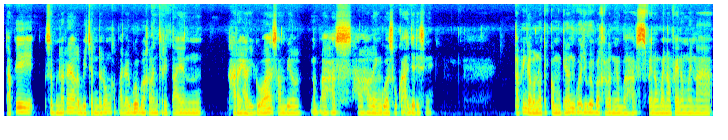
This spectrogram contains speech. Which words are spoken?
Tapi sebenarnya lebih cenderung kepada gue bakalan ceritain hari-hari gue sambil ngebahas hal-hal yang gue suka aja di sini tapi nggak menutup kemungkinan gue juga bakalan ngebahas fenomena-fenomena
